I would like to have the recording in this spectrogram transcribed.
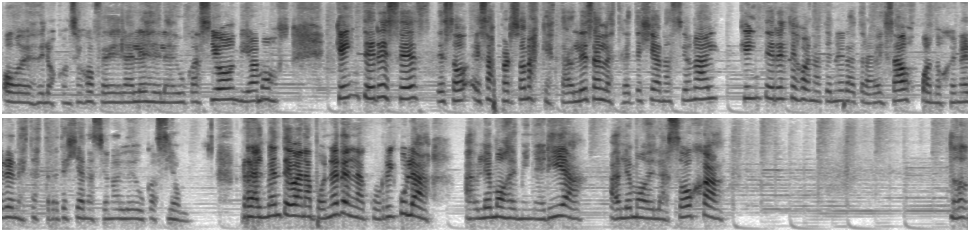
o desde los consejos federales de la educación, digamos, qué intereses eso- esas personas que establecen la estrategia nacional, qué intereses van a tener atravesados cuando generen esta estrategia nacional de educación. ¿Realmente van a poner en la currícula, hablemos de minería, hablemos de la soja? No,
